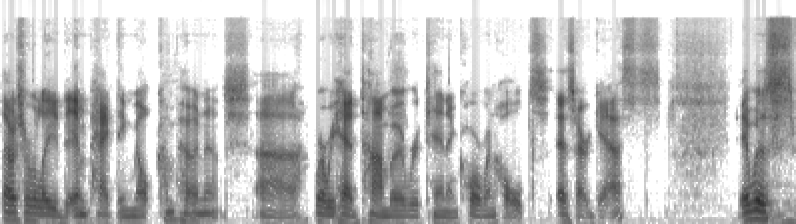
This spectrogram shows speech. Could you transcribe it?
that was related to impacting milk components, uh, where we had Tom Overton and Corwin Holtz as our guests. It was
